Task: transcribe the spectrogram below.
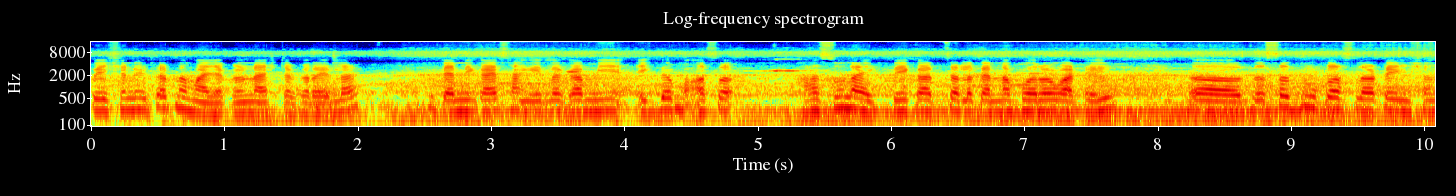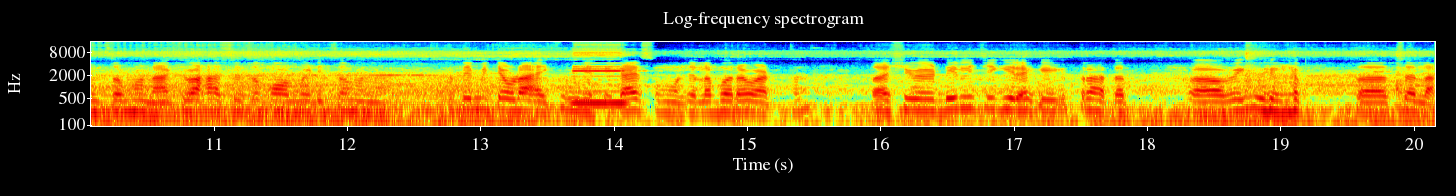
पेशंट येतात ना माझ्याकडे नाश्ता करायला त्यांनी काय सांगितलं का मी एकदम असं हसून ऐकते का चला त्यांना बरं वाटेल. जसं दुःख असलं टेन्शनचं म्हणा किंवा हास्याचं कॉमेडीचं म्हणा तर ते मी तेवढं ऐकून घेते. काय समोरच्याला बरं वाटतं? तर अशी डेलीची गिऱ्हाईके येत राहतात. वेगवेगळ्या तर चला.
